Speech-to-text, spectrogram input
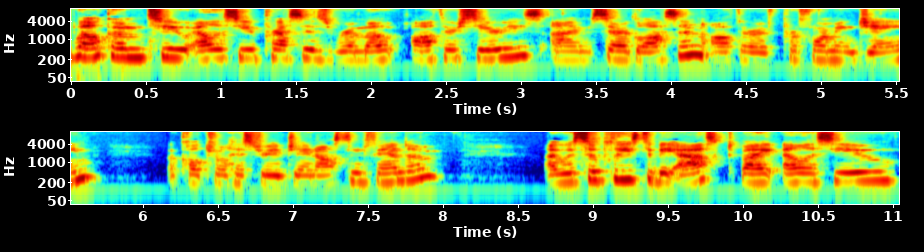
Welcome to LSU Press's remote author series. I'm Sarah Glosson, author of Performing Jane, A Cultural History of Jane Austen Fandom. I was so pleased to be asked by LSU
